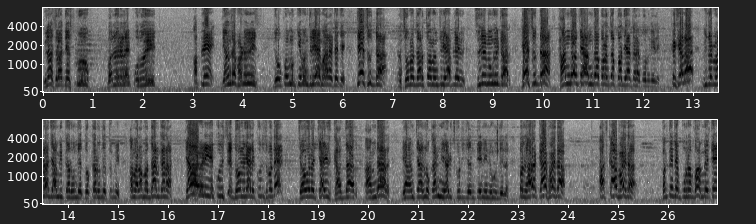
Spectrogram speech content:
विलासराव देशमुख बनवलेला पुरोहित आपले देवेंद्र फडणवीस जे उपमुख्यमंत्री आहे महाराष्ट्राचे ते सुद्धा सोबत अर्थमंत्री आपले सुनील मुंगीकर हे सुद्धा खामगाव ते आमगावपर्यंत पदयात्रा करून गेले. कशाला? विदर्भ राज्य आम्ही करून देतो करून देतो तुम्ही. आम्हाला मतदान करा. त्यावेळी एकोणीस ते दोन हजार एकोणीसमध्ये चौवेचाळीस खासदार आमदार या आमच्या लोकांनी अडीच कोटी जनतेने निवडून दिलं. पण हा काय फायदा? आज काय फायदा? फक्त ते पूर्ण बॉम्बेचे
